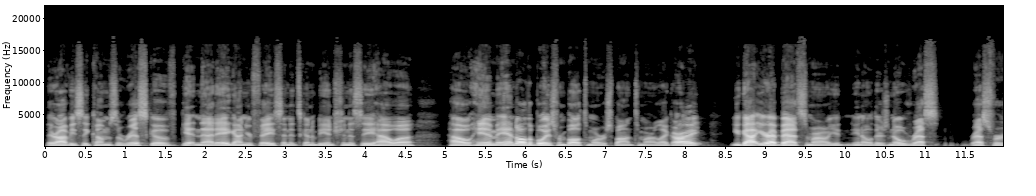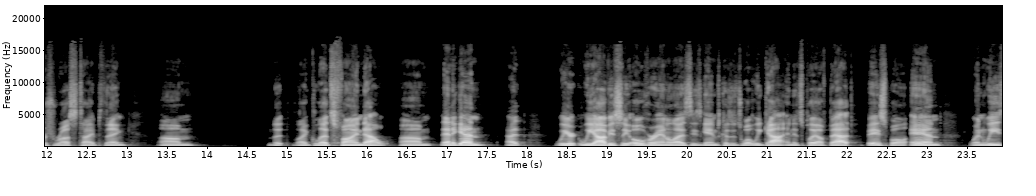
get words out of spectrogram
there obviously comes the risk of getting that egg on your face, and it's going to be interesting to see how uh, how him and all the boys from Baltimore respond tomorrow. Like, all right, you got your at bats tomorrow. You you know, there's no rest rest versus rust type thing. Um, but like let's find out. Um, and again, I we we obviously overanalyze these games because it's what we got and it's playoff bat baseball. And when we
